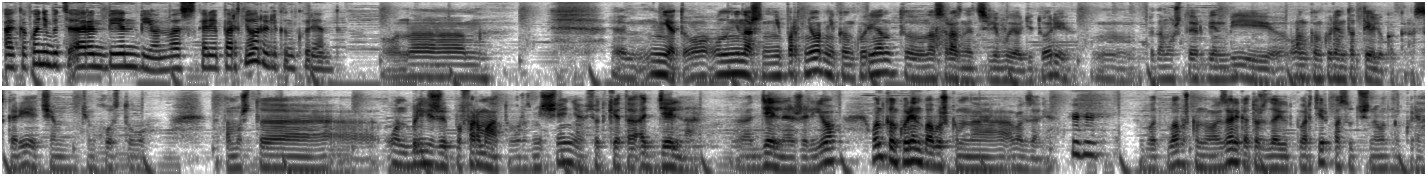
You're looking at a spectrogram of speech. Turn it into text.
А какой-нибудь Airbnb, он ваш скорее партнер или конкурент? Он, эм, нет, он не наш не партнер, не конкурент. У нас разные целевые аудитории, потому что Airbnb он конкурент отелю как раз скорее, чем чем хостелу, потому что э, он ближе по формату размещения. Все-таки это отдельно отдельное жилье. Он конкурент бабушкам на вокзале. Вот бабушкам на вокзале, которые сдают квартир посуточно, он конкурент.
